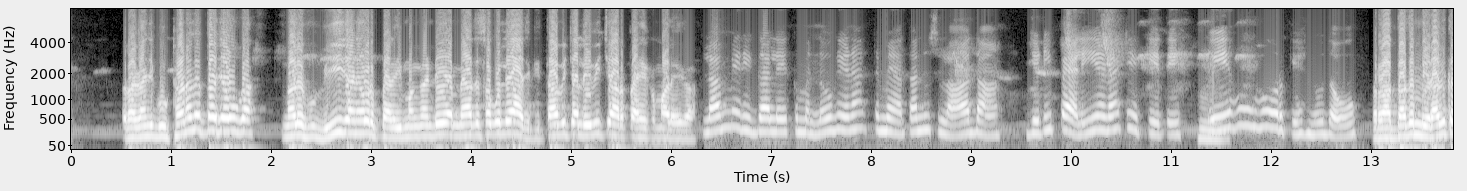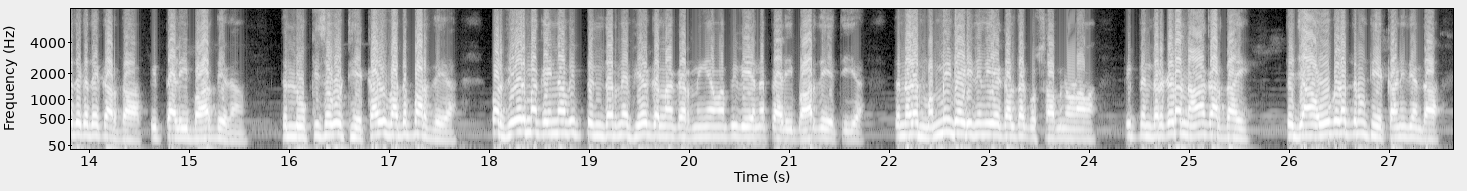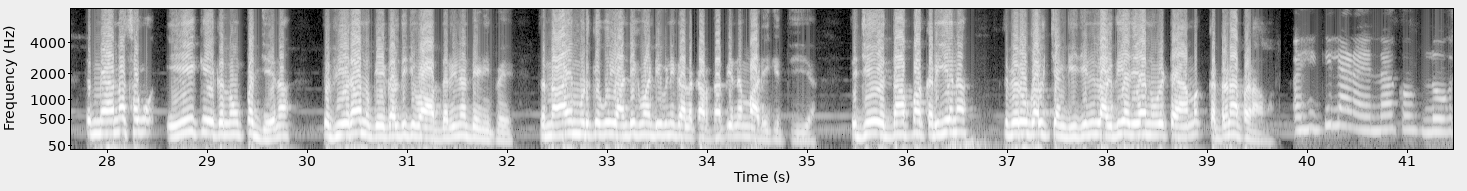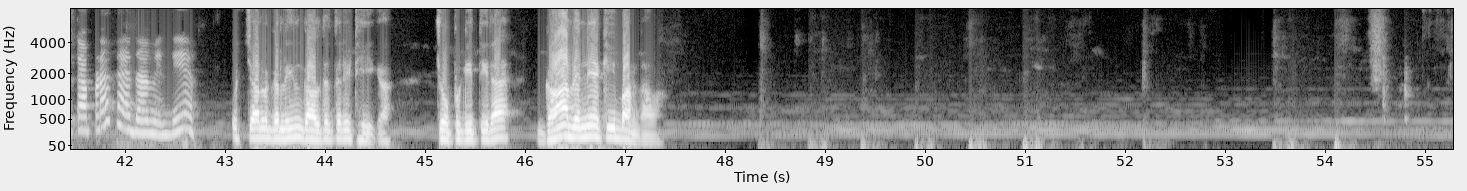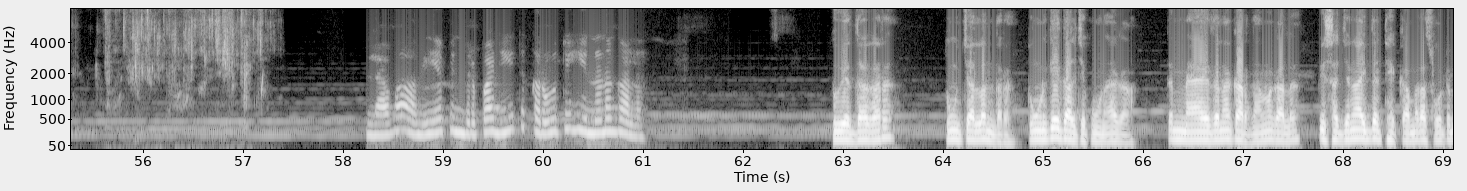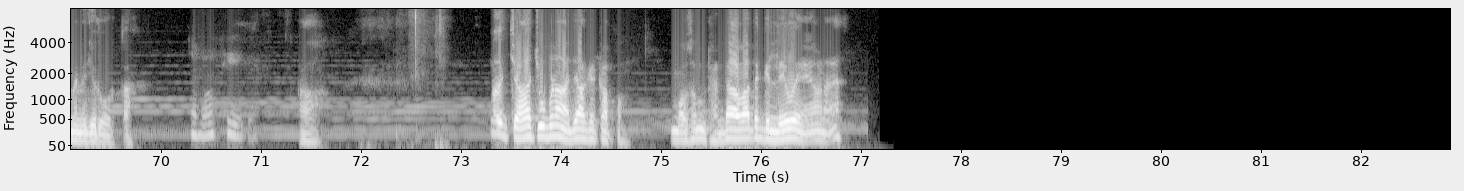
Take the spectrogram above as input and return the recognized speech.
ਰਗਾਂ 'ਚ ਗੂਠਾ ਨਾ ਦਿੱਤਾ ਜਾਊਗਾ ਨਾਲੇ 20 ਜਣੇ ਹੋਰ ਪੈਲੀ ਮੰਗਣ ਦੇ ਆ। ਮੈਂ ਤਾਂ ਸਗੋਂ ਲਿਹਾਜ਼ ਕੀਤਾ ਵੀ ਚੱਲ ਇਹ ਵੀ ਚਾਰ ਪੈਸੇ ਕਮਾ ਲੇਗਾ ਲਵ ਮੇਰੀ ਗੱਲ ਇੱਕ ਮੰਨੋਗੇ ਨਾ ਤੇ ਮੈਂ ਤੁਹਾਨੂੰ ਸਲਾਹ ਦਾਂ। ਜਿਹੜੀ ਪੈਲੀ ਹੈ ਨਾ ਠੇਕੇ ਤੇ ਇਹ ਹੁਣ ਹੋਰ ਕਿਸ ਨੂੰ ਦਓ? ਇਰਾਦਾ ਤੇ ਮੇਰਾ ਵੀ ਕਦੇ ਕਦੇ ਕਰਦਾ ਵੀ ਪੈਲੀ ਬਾਹਰ ਦੇ ਦਾਂ ਤੇ ਲੋਕੀ ਸਗੋਂ ਠੇਕਾ ਵੀ ਵੱਧ ਭਰਦੇ ਆ। ਪਰ ਫਿਰ ਮੈਂ ਕਹਿੰਦਾ ਵੀ ਪਿੰਦਰ ਨੇ ਫਿਰ ਗੱਲਾਂ ਕਰਨੀਆਂ ਵਾ ਵੀ ਵੇ ਇਹਨੇ ਪੈਲੀ ਬਾਹਰ ਦੇਤੀ ਆ ਤੇ ਨਾਲੇ ਮੰਮੀ ਡੈਡੀ ਨੇ ਵੀ ਇਹ ਗੱਲ ਦਾ ਗੁੱਸਾ ਮਨਾਉਣਾ ਵਾ ਵੀ ਪਿੰਦਰ ਕਿਹੜਾ ਨਾ ਕਰਦਾ ਸੀ ਤੇ ਜਾਂ ਉਹ ਕਿਹੜਾ ਤੈਨੂੰ ਠੇਕਾ ਨਹੀਂ ਦਿੰਦਾ। ਤੇ ਮੈਂ ਨਾ ਸਗੋਂ ਇਹ ਕਿ ਗੱਲੋਂ ਭੱਜੇ ਨਾ ਤੇ ਫਿਰ ਸਾਨੂੰ ਕੀ ਗੱਲ ਦੀ ਜਵਾਬਦਾਰੀ ਨਾ ਦੇਣੀ ਪਏ। ਤੇ ਨਾ ਹੀ ਮੁੜ ਕੇ ਕੋਈ ਆਂਢੀ ਗੁਆਂਢੀ ਵੀ ਨਹੀਂ ਗੱਲ ਕਰਦਾ ਵੀ ਇਹਨੇ ਮਾੜੀ ਕੀਤੀ ਆ। ਤੇ ਜੇ ਇਦਾਂ ਆਪਾਂ ਕਰੀਏ ਨਾ ਤੇ ਫਿਰ ਉਹ ਗੱਲ ਚੰਗੀ ਜੀ ਨਹੀਂ ਲੱਗਦੀ ਅਜੇ ਸਾਨੂੰ ਇਹ ਟਾਈਮ ਕੱਢਣਾ ਪੈਣਾ ਵਾ। ਅਸੀਂ ਕੀ ਲੈਣਾ ਇਹਨਾਂ ਕੋ ਲੋਕ ਤਾਂ ਆਪਣਾ ਫਾਇਦਾ ਵੇਂਦੇ ਆ। ਉਹ ਚੱਲ ਗਰਲੀਨ ਗੱਲ ਤੇ ਤੇਰੀ ਠੀਕ ਆ। ਚੁੱਪ ਕੀਤੀ ਰਹਿ ਗਾਂ ਵੇਨੇ ਕੀ ਬਣਦਾ ਵਾ। ਲਾਵਾ ਆ ਗਈ ਆ ਪਿੰਦਰ ਭਾਜੀ ਤੇ ਕਰੋ ਤੁਸੀਂ ਇਹਨਾਂ ਨਾਲ ਗੱਲ। ਤੂੰ ਏਦਾਂ ਕਰ ਤੂੰ ਚੱਲ ਅੰਦਰ ਤੂੰ ਕੇ ਗੱਲ ਚ ਕੂਣਾ ਹੈਗਾ? ਤੇ ਮੈਂ ਇਹਦੇ ਨਾਲ ਕਰਦਾ ਵਾਂ ਗੱਲ ਵੀ ਸੱਜਣਾ ਇੱਧਰ ਠੇਕਾ ਮੇਰਾ ਸੁੱਟ ਮੈਨੂੰ ਜ਼ਰੂਰਤ ਆ। ਚਲੋ ਠੀਕ ਹੈ। ਆ ਨਾਲ ਚਾਹ ਚੂ ਬਣਾ ਜਾ ਕੇ ਕੱਪ। ਮੌਸਮ ਠੰਡਾ ਵਾ ਤੇ ਗਿੱਲੇ ਹੋਏ ਆ ਹੁਣ।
